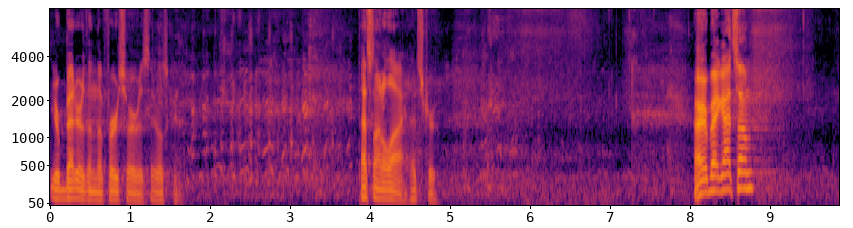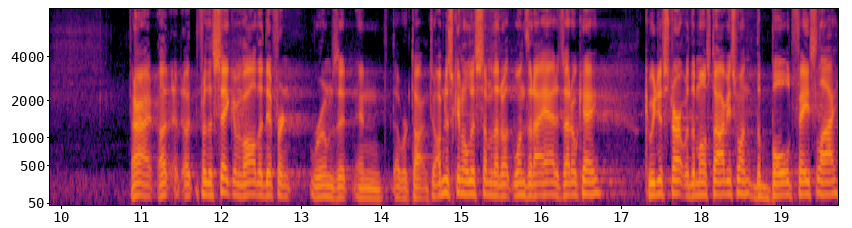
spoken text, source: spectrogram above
you're better than the first service. That's not a lie. That's true. All right, everybody got some? All right. Uh, uh, for the sake of all the different rooms that, and, that we're talking to, I'm just going to list some of the ones that I had. Is that okay? Can we just start with the most obvious one? The bold face lie.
